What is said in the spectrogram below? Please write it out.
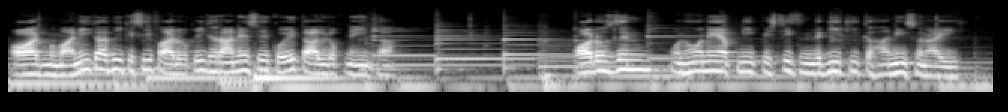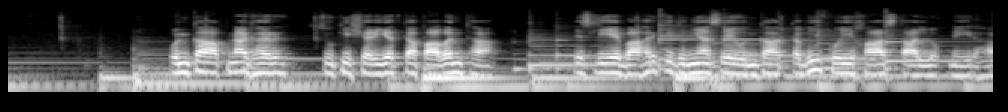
اور ممانی کا بھی کسی فاروقی گھرانے سے کوئی تعلق نہیں تھا۔ اور اس دن انہوں نے اپنی پچھلی زندگی کی کہانی سنائی۔ ان کا اپنا گھر چونکہ شریعت کا پابند تھا، اس لیے باہر کی دنیا سے ان کا کبھی کوئی خاص تعلق نہیں رہا۔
